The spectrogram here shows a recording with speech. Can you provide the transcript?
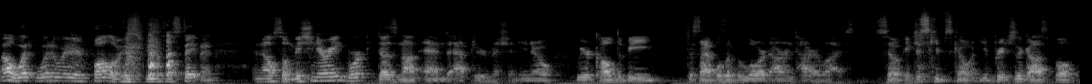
Oh, what, what do we follow his beautiful statement? And also, missionary work does not end after your mission. You know, we are called to be disciples of the Lord our entire lives. So it just keeps going. You preach the gospel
